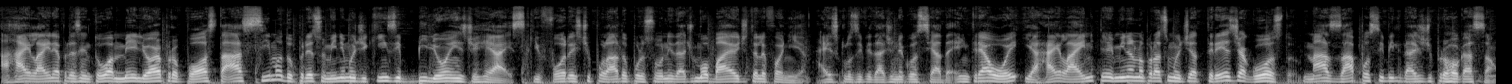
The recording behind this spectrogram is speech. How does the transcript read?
a Highline apresentou a melhor proposta acima do preço mínimo de 15 bilhões de reais, que fora estipulado por sua unidade mobile de telefonia. A exclusividade negociada entre a Oi e a Highline termina no próximo dia 3 de agosto, mas há possibilidade de prorrogação.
